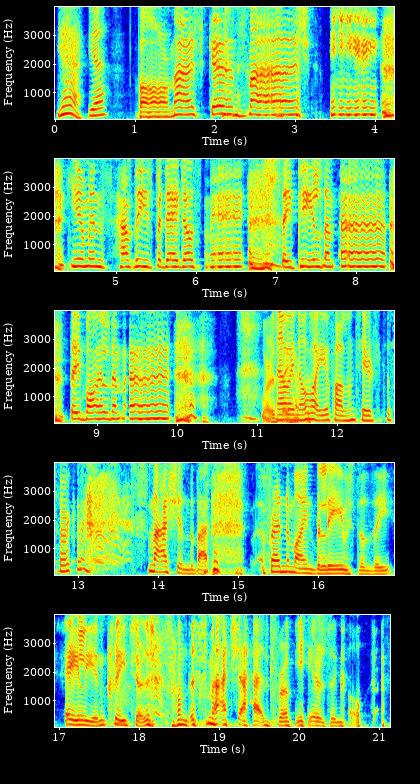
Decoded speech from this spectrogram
Yeah. Yeah. For mash, get smash. Humans have these potatoes. they peel them. uh, they boil them. uh. Whereas Now I know why you volunteered for the circus. smash in the back. A friend of mine believes that the alien creatures from the Smash ad from years ago.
